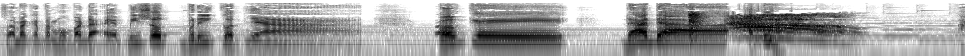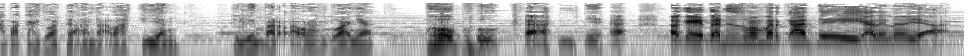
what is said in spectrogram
Sampai ketemu pada episode berikutnya. Oke, dadah. Aduh. Apakah itu ada anak lagi yang dilempar orang tuanya? Oh bukan ya. Oke, Tuhan Yesus memberkati. Haleluya.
